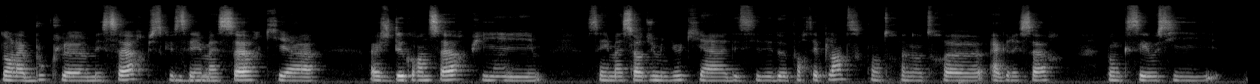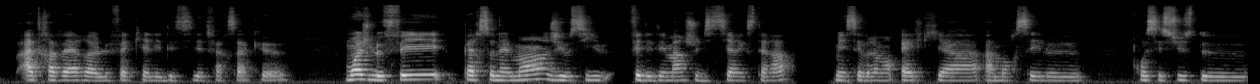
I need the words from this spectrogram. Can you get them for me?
dans la boucle mes sœurs puisque c'est ma sœur qui a j'ai deux grandes sœurs puis c'est ma sœur du milieu qui a décidé de porter plainte contre notre euh, agresseur. Donc c'est aussi à travers euh, le fait qu'elle ait décidé de faire ça que moi je le fais personnellement, j'ai aussi fait des démarches judiciaires etc. Mais c'est vraiment elle qui a amorcé le processus de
